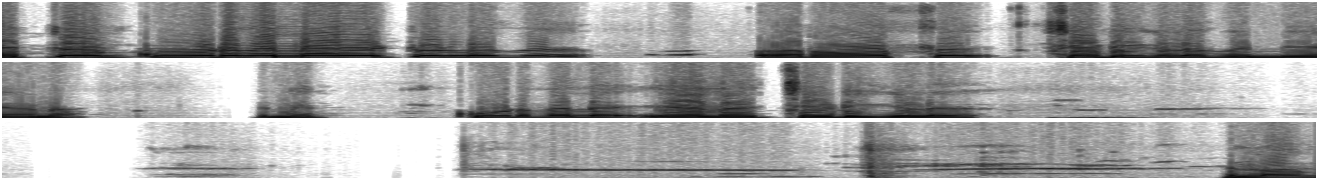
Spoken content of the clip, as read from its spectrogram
ഏറ്റവും കൂടുതലായിട്ടുള്ളത് റോസ് ചെടികൾ തന്നെയാണ്. പിന്നെ കൂടുതൽ ഇല ഇലച്ചെടികൾ എല്ലാം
